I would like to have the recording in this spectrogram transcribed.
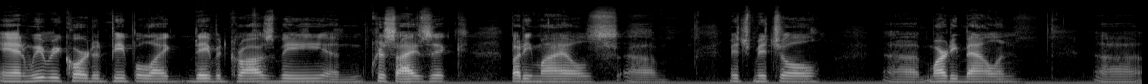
and we recorded people like David Crosby and Chris Isaak, Buddy Miles, um, Mitch Mitchell, uh, Marty Balin, uh,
